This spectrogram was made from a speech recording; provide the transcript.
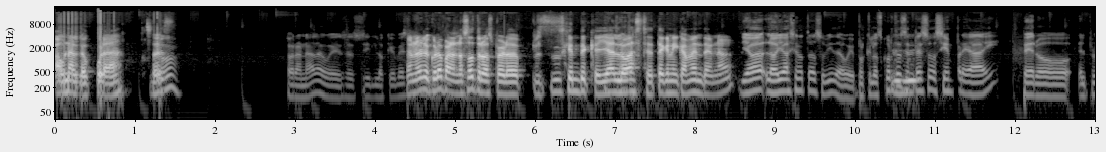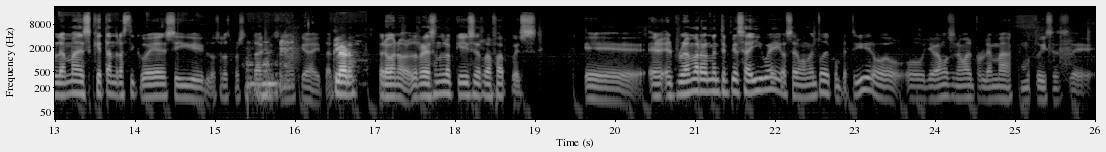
a una locura. ¿sabes? No. Para nada, güey. O sea, si lo que ves. No es locura para nosotros, pero pues, es gente que ya lo hace técnicamente, ¿no? Lleva, lo lleva haciendo toda su vida, güey. Porque los cortes de peso siempre hay, pero el problema es qué tan drástico es y los, los porcentajes, ¿no? Que hay y tal. Claro. Pero bueno, regresando a lo que dice Rafa, pues eh, el, el problema realmente empieza ahí, güey, o sea, el momento de competir, o, o llegamos de nuevo al problema, como tú dices, de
